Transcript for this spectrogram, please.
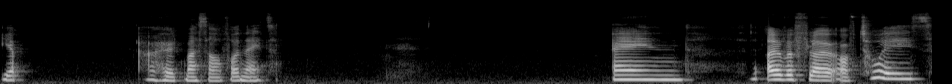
Yep. I hurt myself on that. And overflow of toys,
